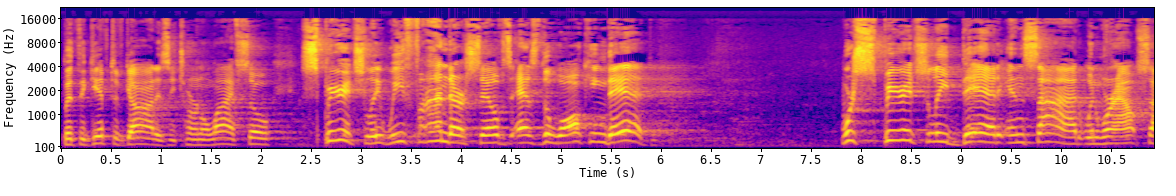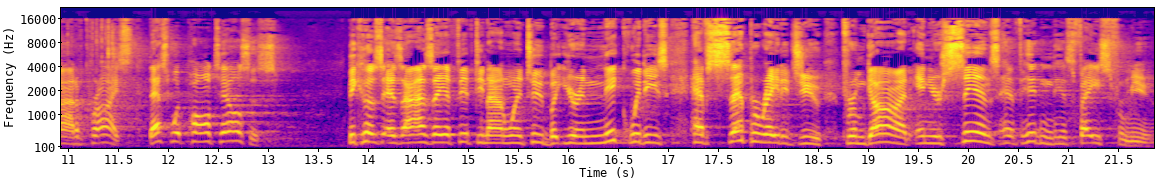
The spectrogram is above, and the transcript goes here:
but the gift of God is eternal life. So spiritually, we find ourselves as the walking dead. We're spiritually dead inside when we're outside of Christ. That's what Paul tells us. Because as Isaiah 59, 1 and 2, but your iniquities have separated you from God, and your sins have hidden his face from you.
